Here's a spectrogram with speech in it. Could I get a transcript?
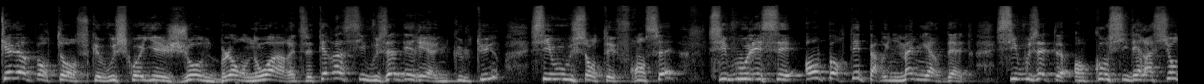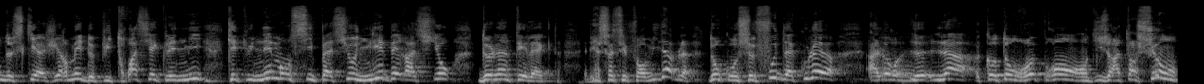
Quelle importance que vous soyez jaune, blanc, noir, etc., si vous adhérez à une culture, si vous vous sentez français, si vous vous laissez emporter par une manière d'être, si vous êtes en considération de ce qui a germé depuis trois siècles et demi, qui est une émancipation, une libération de l'intellect. Eh bien, ça, c'est formidable. Donc, on se fout de la couleur. Alors euh, là, quand on reprend en disant attention,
